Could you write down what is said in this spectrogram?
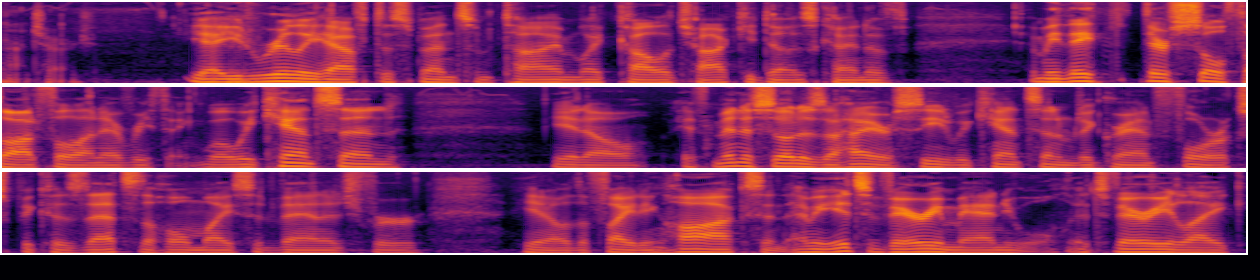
not charge. Yeah, you'd really have to spend some time, like college hockey does, kind of. I mean, they they're so thoughtful on everything. Well, we can't send, you know, if Minnesota's a higher seed, we can't send them to Grand Forks because that's the home ice advantage for, you know, the Fighting Hawks. And I mean, it's very manual. It's very like,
